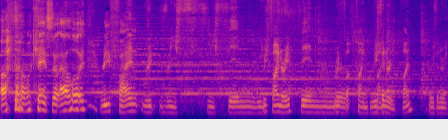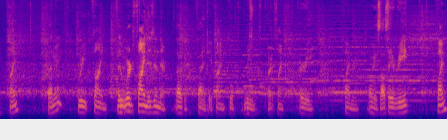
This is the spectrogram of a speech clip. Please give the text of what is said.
Uh, okay, so alloy, refine, re, re, refin, Refinery. refin, Refi- fine. Refinery. Fine. refinery. Fine. refinery Re, fine. The word fine is in there. Okay, fine. Okay, fine, cool. Re. All right, fine. Uri. Finery. Okay, so I'll say re. Fine.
